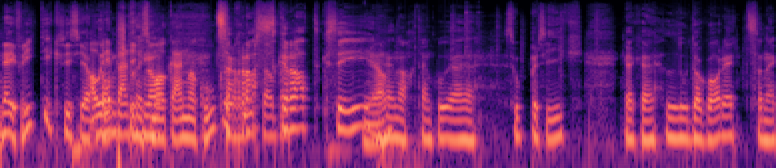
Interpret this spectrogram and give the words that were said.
nein, Freitag, sie sind am Donnerstag noch mal gerne mal googeln. Rassgrad gesehen, ja. nach dem äh, super Sieg gegen Ludogorets und dann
